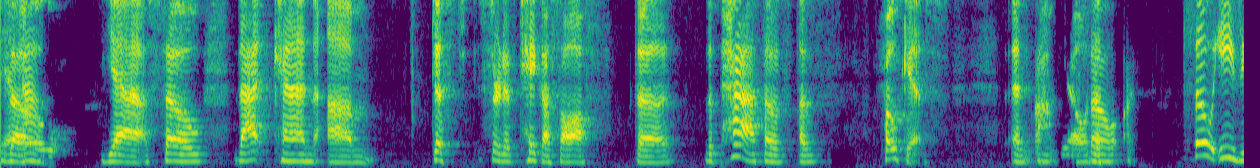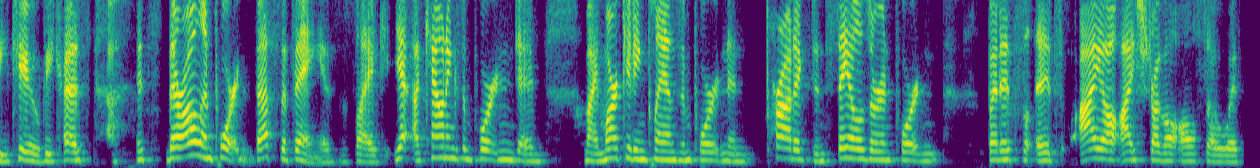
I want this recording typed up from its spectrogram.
Yeah. So yeah, so that can um, just sort of take us off the the path of of focus. And oh, you know, so the, so easy too because it's they're all important. That's the thing is it's like yeah accounting's important and my marketing plan's important and product and sales are important but it's it's i i struggle also with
